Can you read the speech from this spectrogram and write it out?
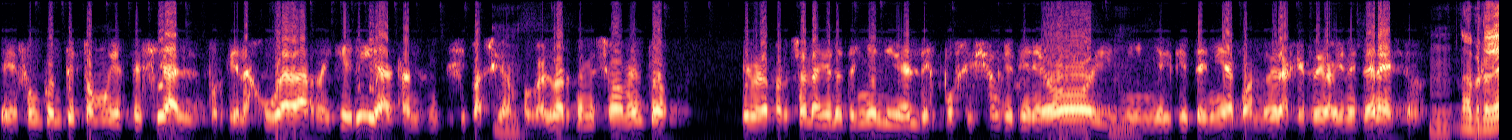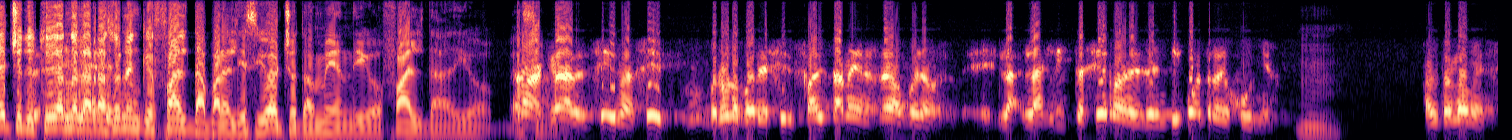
eh, fue un contexto muy especial, porque la jugada requería tanta anticipación, mm. porque Alberto en ese momento era una persona que no tenía el nivel de exposición que tiene hoy, mm. ni, el que tenía cuando era jefe de gabinete en esto. Mm. No, pero de hecho te estoy dando la razón en que falta para el 18 también, digo, falta, digo. Ah, claro, encima, sí, pero uno podría decir falta menos. No, bueno, eh, las listas cierran el 24 de junio. Mm. Faltan dos meses.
